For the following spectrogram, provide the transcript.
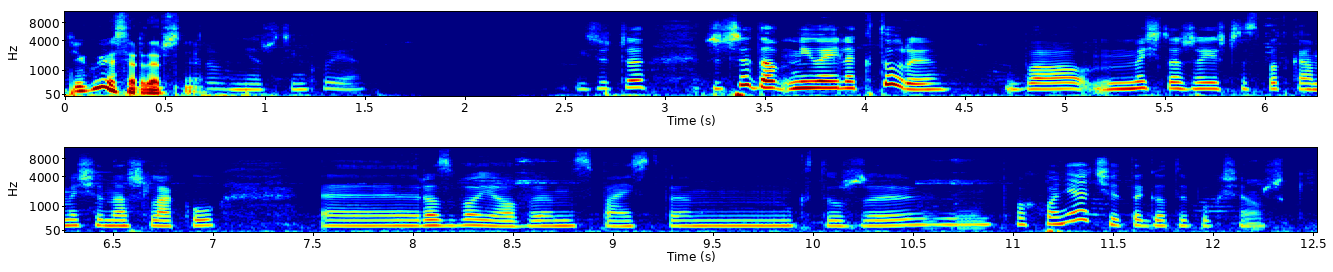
Dziękuję serdecznie. Również dziękuję. I życzę, życzę do miłej lektury, bo myślę, że jeszcze spotkamy się na szlaku e, rozwojowym z Państwem, którzy pochłaniacie tego typu książki.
